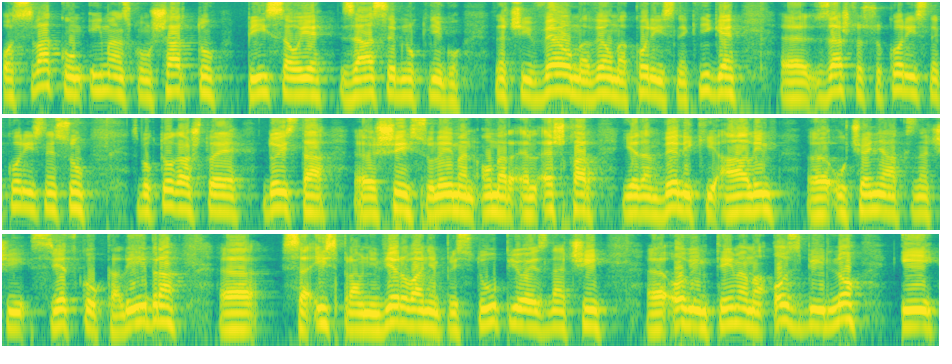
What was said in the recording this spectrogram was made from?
o svakom imanskom šartu pisao je zasebnu knjigu. Znači veoma, veoma korisne knjige. E, zašto su korisne? Korisne su zbog toga što je doista e, šejh Suleiman Omar el Eškar jedan veliki alim, e, učenjak znači svjetskog kalibra e, sa ispravnim vjerovanjem pristupio je znači e, ovim temama ozbiljno i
